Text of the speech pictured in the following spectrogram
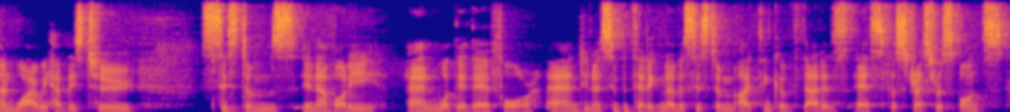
and why we have these two systems in our body and what they're there for. And, you know, sympathetic nervous system, I think of that as S for stress response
